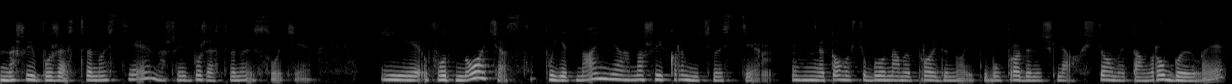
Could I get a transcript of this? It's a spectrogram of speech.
нашої божественності, нашої божественної суті. І водночас поєднання нашої кармічності, того, що було нами пройдено, який був пройдений шлях, що ми там робили.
